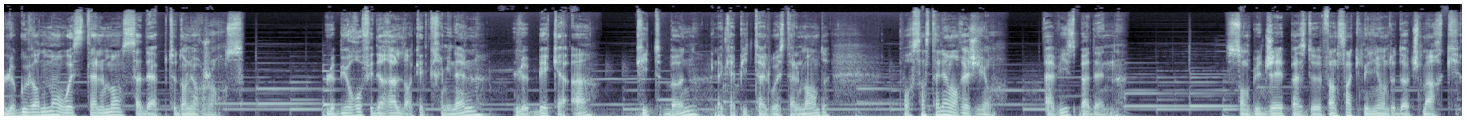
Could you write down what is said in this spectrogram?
le gouvernement ouest-allemand s'adapte dans l'urgence. Le Bureau fédéral d'enquête criminelle, le BKA, quitte Bonn, la capitale ouest-allemande, pour s'installer en région, à Wiesbaden. Son budget passe de 25 millions de Deutschmark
